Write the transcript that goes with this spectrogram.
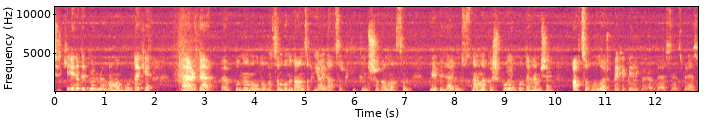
çirki elə də görmürəm. Amma buradakı pərdə e, bundan olduğu üçün bunu da ancaq yayda açırıq ki, gün işıq almasın mebellərin üstünə. Amma qış boyu burada həmişə açıq olur. Bəlkə belə görə bilərsiniz biraz.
